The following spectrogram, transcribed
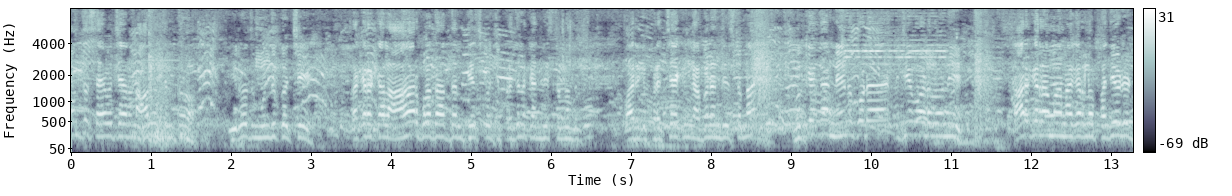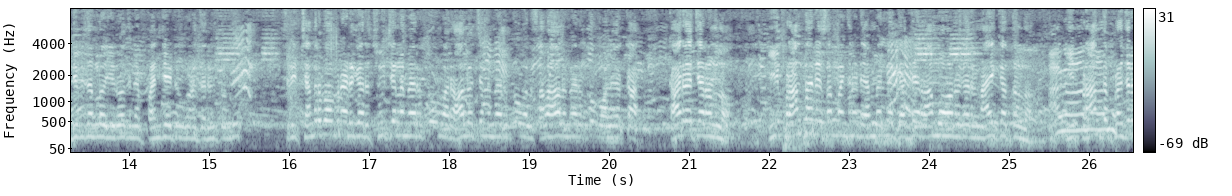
వంతు సేవ చేయాలన్న ఆలోచనతో ఈరోజు ముందుకొచ్చి రకరకాల ఆహార పదార్థాలు తీసుకొచ్చి ప్రజలకు అందిస్తున్నందుకు వారికి ప్రత్యేకంగా అభినందిస్తున్నా. ముఖ్యంగా నేను కూడా విజయవాడలోని తారక రామానగర్లో పదిహేడు డివిజన్లో ఈరోజు నేను పనిచేయడం కూడా జరుగుతుంది. శ్రీ చంద్రబాబు నాయుడు గారి సూచనల మేరకు వారి ఆలోచనల మేరకు వాళ్ళ సలహాల మేరకు వాళ్ళ యొక్క కార్యాచరణలో ఈ ప్రాంతానికి సంబంధించిన ఎమ్మెల్యే గద్దె రామ్మోహన్ గారి నాయకత్వంలో ఈ ప్రాంత ప్రజల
